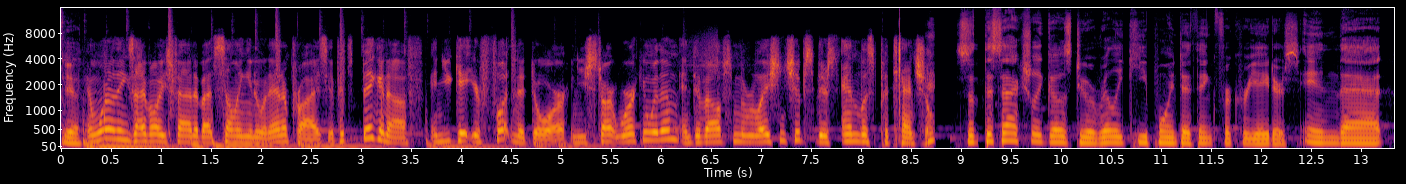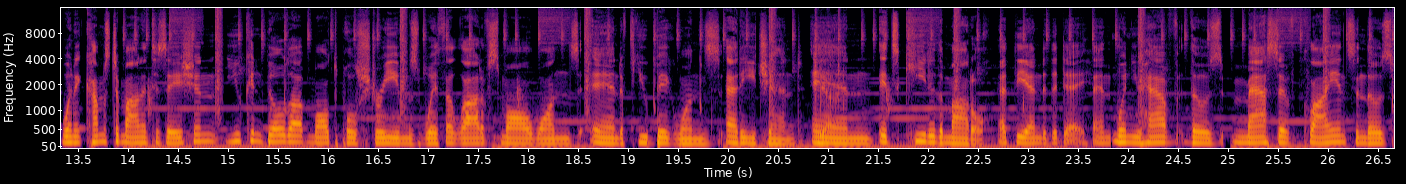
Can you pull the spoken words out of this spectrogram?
Yeah. And one of the things I've always found about selling into an enterprise, if it's big enough and you get your foot in the door and you start working with them and develop some of the relationships, there's endless potential. So this actually goes to a really key point I think for creators in that when it comes to monetization, you can build up multiple streams with a lot of small ones and a few big ones at each end. Yeah. And it's key to the model at the end of the day. And when you have those massive clients and those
